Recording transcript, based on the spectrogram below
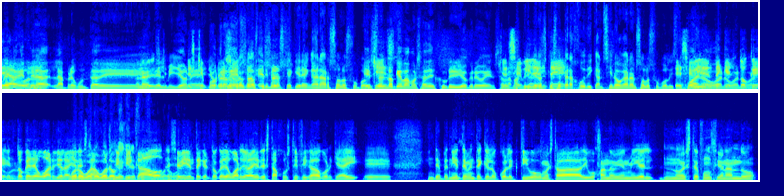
idea, con... la, la pregunta de- Bueno, es del que- millón. es ¿eh? que Yo por creo eso- que Creo que eso, los eso primeros es, que quieren ganar son los futbolistas. eso es es- lo que vamos a descubrir, yo creo, en Salamanca. Los primeros que se perjudican si no ganan son los futbolistas. Es evidente bueno, que el toque, bueno, el toque de. Guardiola ayer Bueno, está bueno, bueno, ¿qué quieres justificado. es bueno. evidente que el toque de Guardiola ayer está justificado porque hay, eh, independientemente que lo colectivo, como estaba dibujando bien Miguel, no esté funcionando,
